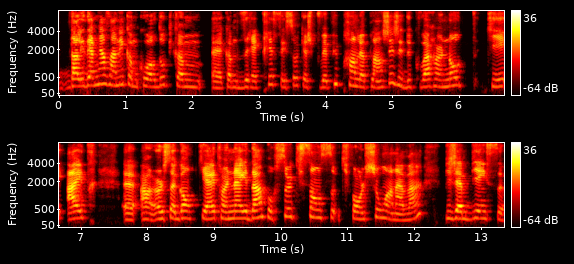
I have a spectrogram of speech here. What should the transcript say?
dans les dernières années comme coordo puis comme, euh, comme directrice, c'est sûr que je pouvais plus prendre le plancher. J'ai découvert un autre qui est être euh, un second, qui est être un aidant pour ceux qui sont qui font le show en avant. Puis j'aime bien ça.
